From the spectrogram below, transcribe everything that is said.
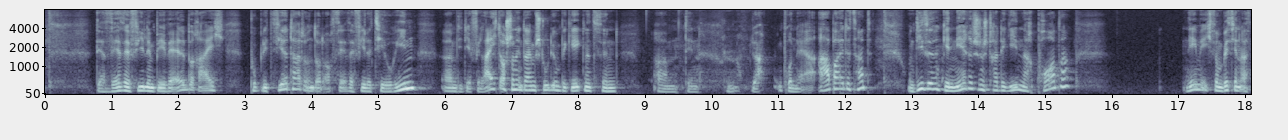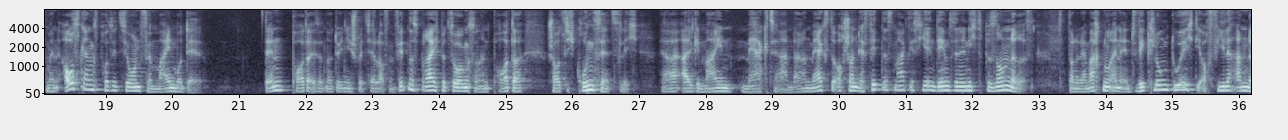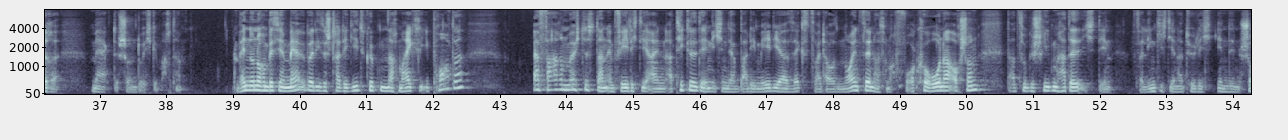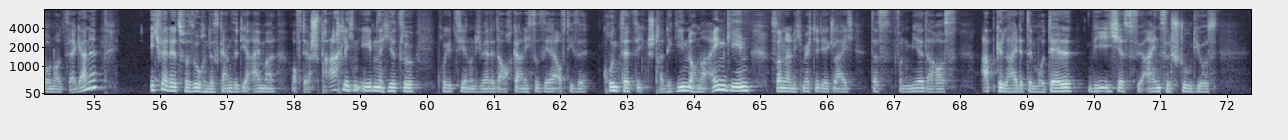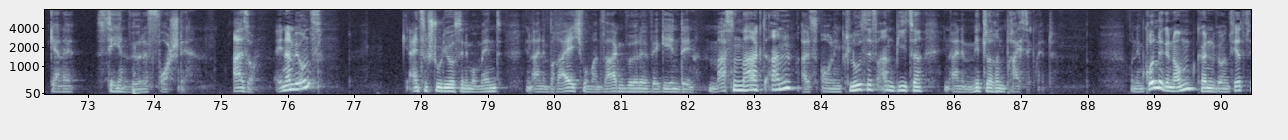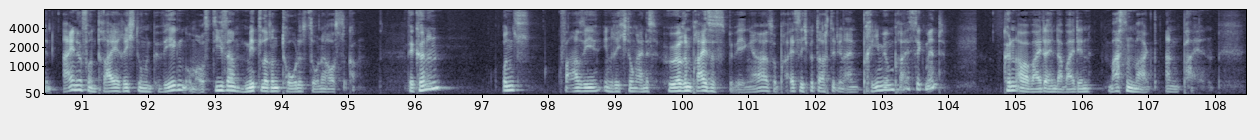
der sehr, sehr viel im BWL-Bereich publiziert hat und dort auch sehr, sehr viele Theorien, ähm, die dir vielleicht auch schon in deinem Studium begegnet sind, ähm, den ja, im Grunde erarbeitet hat. Und diese generischen Strategien nach Porter nehme ich so ein bisschen als meine Ausgangsposition für mein Modell. Denn Porter ist jetzt natürlich nicht speziell auf den Fitnessbereich bezogen, sondern Porter schaut sich grundsätzlich ja, allgemein Märkte an. Daran merkst du auch schon, der Fitnessmarkt ist hier in dem Sinne nichts Besonderes, sondern er macht nur eine Entwicklung durch, die auch viele andere Märkte schon durchgemacht haben. Wenn du noch ein bisschen mehr über diese Strategietypen nach Michael E. Porter erfahren möchtest, dann empfehle ich dir einen Artikel, den ich in der Buddy Media 6 2019, also noch vor Corona auch schon, dazu geschrieben hatte. Ich, den verlinke ich dir natürlich in den Show Notes sehr gerne. Ich werde jetzt versuchen, das Ganze dir einmal auf der sprachlichen Ebene hier zu projizieren und ich werde da auch gar nicht so sehr auf diese grundsätzlichen Strategien nochmal eingehen, sondern ich möchte dir gleich das von mir daraus abgeleitete Modell, wie ich es für Einzelstudios gerne sehen würde, vorstellen. Also, erinnern wir uns? Die Einzelstudios sind im Moment in einem Bereich, wo man sagen würde, wir gehen den Massenmarkt an als All-Inclusive-Anbieter in einem mittleren Preissegment. Und im Grunde genommen können wir uns jetzt in eine von drei Richtungen bewegen, um aus dieser mittleren Todeszone rauszukommen. Wir können uns quasi in Richtung eines höheren Preises bewegen. Ja? Also preislich betrachtet in ein Premium-Preissegment, können aber weiterhin dabei den Massenmarkt anpeilen.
